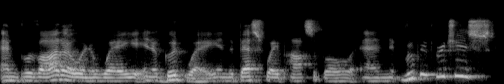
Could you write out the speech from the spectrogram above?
and bravado in a way, in a good way, in the best way possible. And Ruby Bridges,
